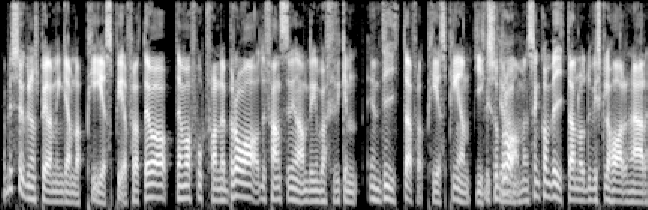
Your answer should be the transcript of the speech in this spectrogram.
jag blev sugen att spela min gamla PSP för att det var, den var fortfarande bra. Det fanns en anledning varför vi fick en, en vita för att PSPn gick så bra. Men sen kom vitan och vi skulle ha den här,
